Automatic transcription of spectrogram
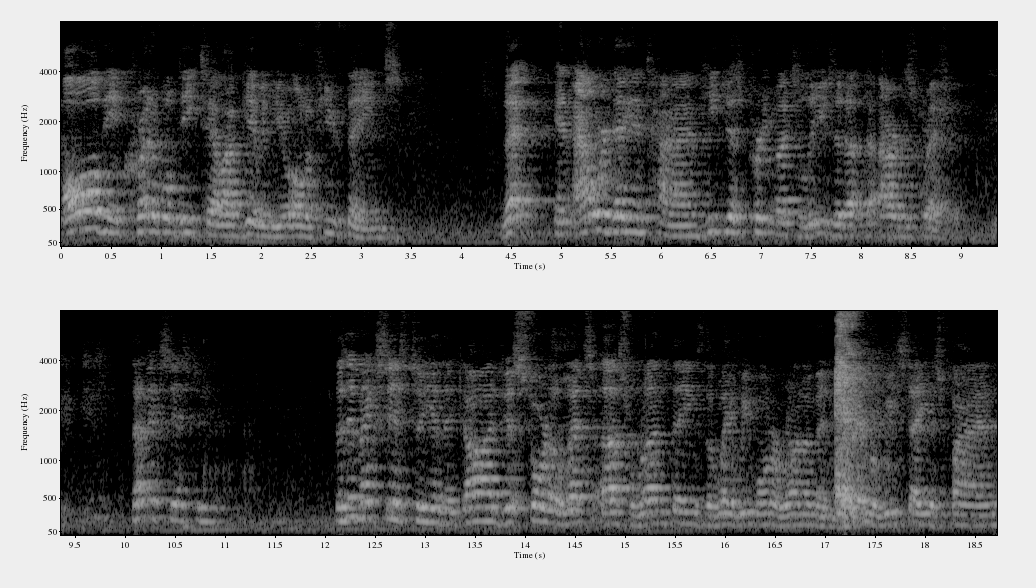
all the incredible detail I've given you on a few things, that in our day and time, he just pretty much leaves it up to our discretion? That makes sense to you? Does it make sense to you that God just sort of lets us run things the way we want to run them and whatever we say is fine?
